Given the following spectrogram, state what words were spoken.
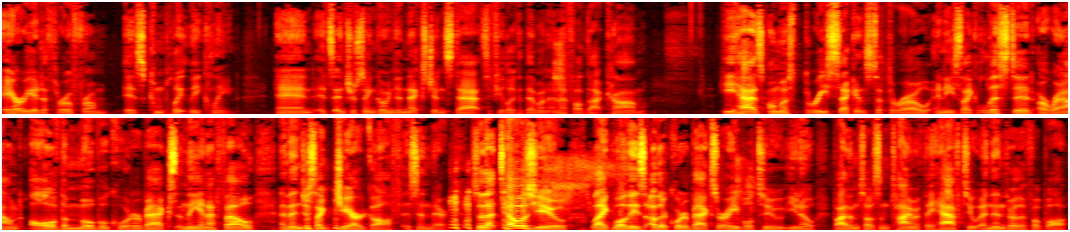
area to throw from is completely clean. And it's interesting going to next gen stats. If you look at them on NFL.com, he has almost three seconds to throw, and he's like listed around all of the mobile quarterbacks in the NFL, and then just like Jared Goff is in there. So that tells you, like, well, these other quarterbacks are able to, you know, buy themselves some time if they have to, and then throw the football.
